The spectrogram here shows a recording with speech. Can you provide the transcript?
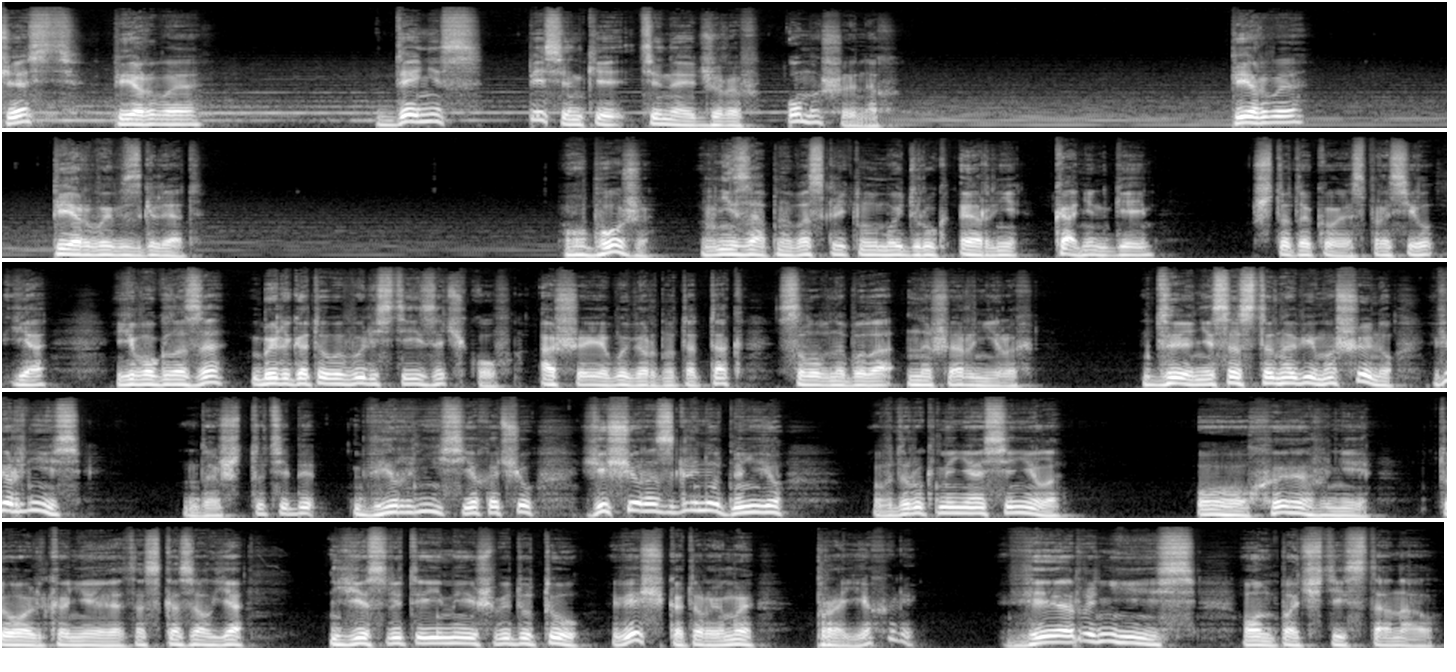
Часть первая. Деннис. Песенки тинейджеров о машинах. Первое. Первый взгляд. «О, Боже!» — внезапно воскликнул мой друг Эрни Каннингейм. «Что такое?» — спросил я. Его глаза были готовы вылезти из очков, а шея вывернута так, словно была на шарнирах. «Деннис, останови машину! Вернись!» «Да что тебе? Вернись, я хочу еще раз взглянуть на нее!» Вдруг меня осенило. «Ох, Эрни, только не это!» — сказал я. «Если ты имеешь в виду ту вещь, которую мы проехали?» «Вернись!» — он почти стонал.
